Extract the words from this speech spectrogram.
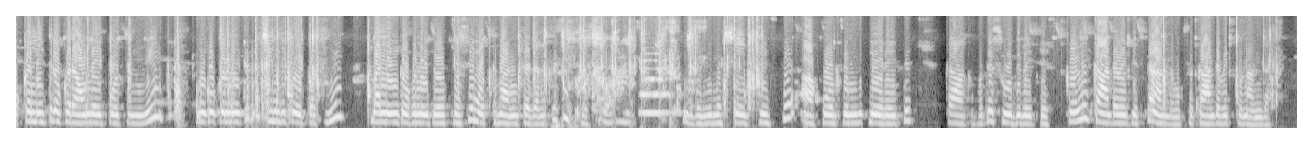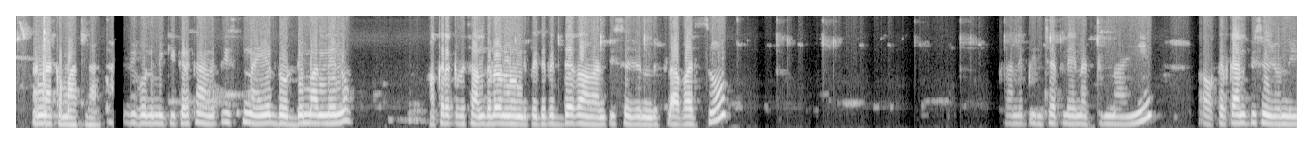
ఒక లీటర్ ఒక రౌండ్ అయిపోతుంది. ఇంకొక లీటర్ కిందికి అయిపోతుంది. మళ్ళీ ఇంకొక లీటర్ వచ్చేసి మొత్తం అంతా కలిపి ఇంకా ఇలా షేక్ చేస్తే ఆ హోల్స్ అన్ని క్లియర్ అయితే కాకపోతే సూది పెట్టేసుకొని కాంట పెట్టేస్తే అందం. ఒకసారి కాంట పెట్టుకుని అందా. అన్నాక మాట్లాడతా ఇదిగోండి మీకు ఇక్కడ కనిపిస్తున్నాయి దొడ్డి మల్లెలు. అక్కడక్కడ సందులో నుండి పెద్ద పెద్దగా కనిపిస్తుంది ఫ్లవర్స్. కనిపించట్లేనట్టున్నాయి. అక్కడ కనిపిస్తుంది చూడండి.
